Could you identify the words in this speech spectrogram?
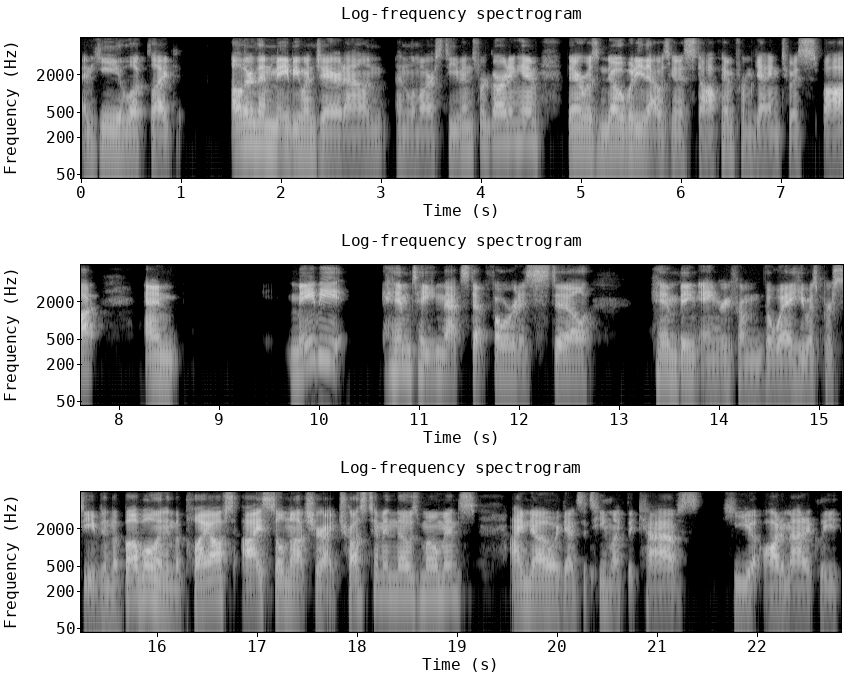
And he looked like other than maybe when Jarrett Allen and Lamar Stevens were guarding him, there was nobody that was going to stop him from getting to his spot. And maybe him taking that step forward is still him being angry from the way he was perceived in the bubble and in the playoffs. I still not sure I trust him in those moments. I know against a team like the Cavs, he automatically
